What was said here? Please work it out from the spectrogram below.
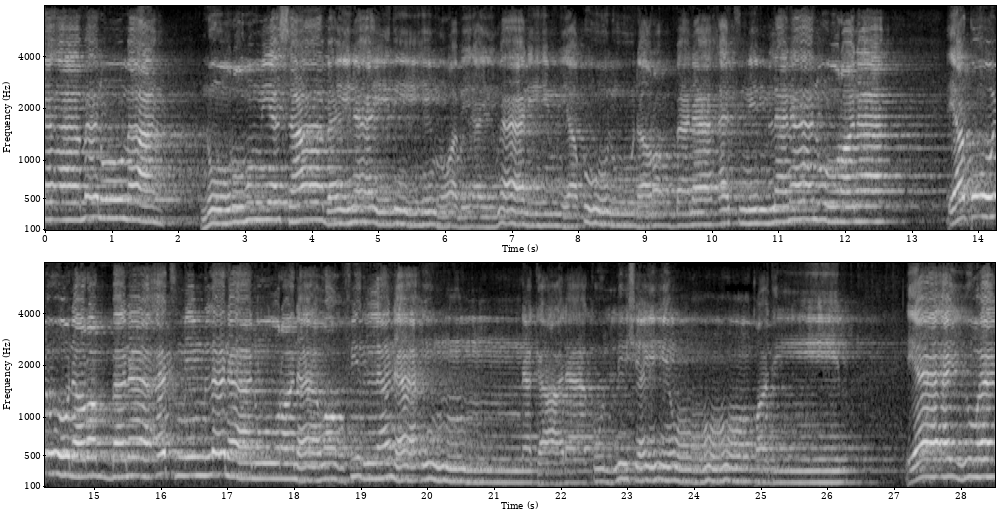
آمنوا معه. نورهم يسعى بين أيديهم وبأيمانهم يقولون ربنا أتمم لنا نورنا. يقولون ربنا أتمم لنا نورنا واغفر لنا إنك على كل شيء قدير. يا أيها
